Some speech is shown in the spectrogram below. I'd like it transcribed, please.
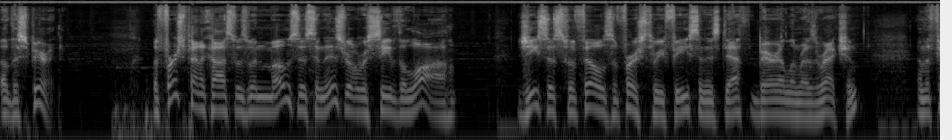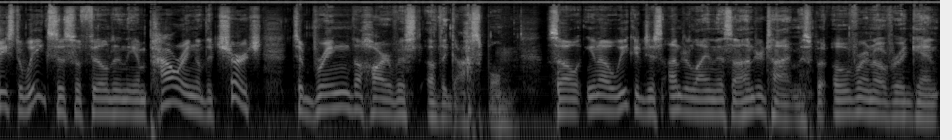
of the Spirit. The first Pentecost was when Moses and Israel received the law. Jesus fulfills the first three feasts in his death, burial, and resurrection. And the Feast of Weeks is fulfilled in the empowering of the church to bring the harvest of the gospel. Hmm. So, you know, we could just underline this a hundred times, but over and over again.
